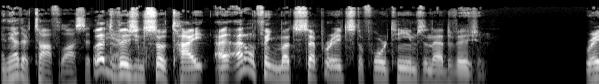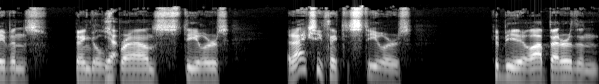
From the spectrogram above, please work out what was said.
and the other tough loss that Well, that division's so tight. I, I don't think much separates the four teams in that division: Ravens, Bengals, Yep. Browns, Steelers. And I actually think the Steelers could be a lot better than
